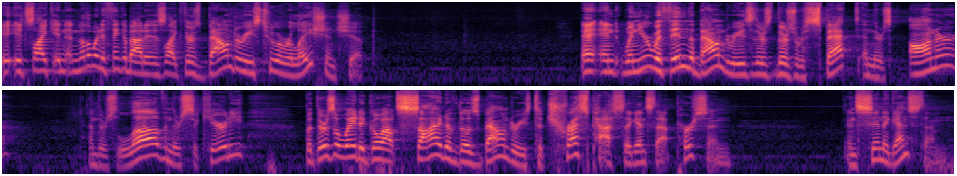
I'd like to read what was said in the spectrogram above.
It, it's like, another way to think about it is like there's boundaries to a relationship. And, and when you're within the boundaries, there's, there's respect and there's honor and there's love and there's security. But there's a way to go outside of those boundaries to trespass against that person and sin against them.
